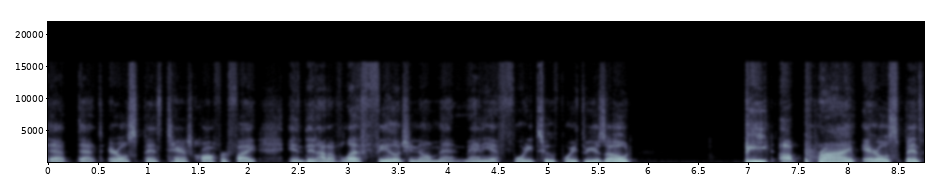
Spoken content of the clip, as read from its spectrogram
that that Errol Spence Terence Crawford fight, and then out of left field, you know, man, man, he at 42, 43 years old." Beat a prime Errol Spence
